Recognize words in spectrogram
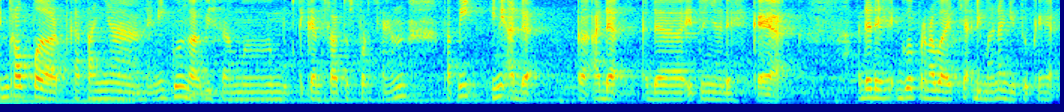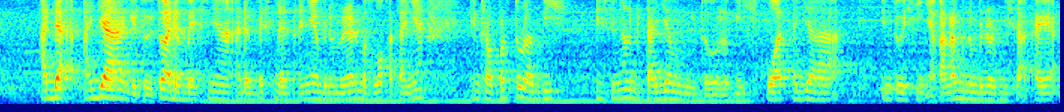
introvert katanya. Ini gue nggak bisa membuktikan 100% tapi ini ada uh, ada ada itunya deh kayak ada deh gue pernah baca di mana gitu kayak ada aja gitu. Itu ada base nya ada base datanya benar-benar bahwa katanya introvert tuh lebih instingnya lebih tajam gitu lebih kuat aja intuisinya. Karena bener-bener bisa kayak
